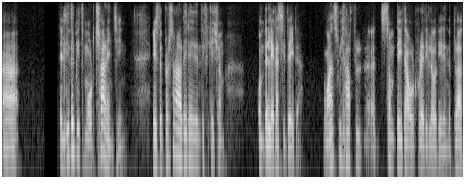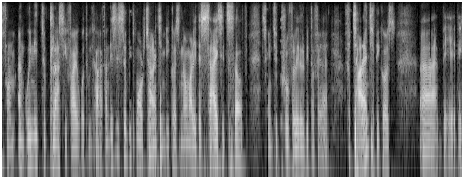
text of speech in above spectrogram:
Uh, a little bit more challenging is the personal data identification on the legacy data. once we have uh, some data already loaded in the platform and we need to classify what we have. And this is a bit more challenging because normally the size itself is going to prove a little bit of a, of a challenge because uh, the, the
